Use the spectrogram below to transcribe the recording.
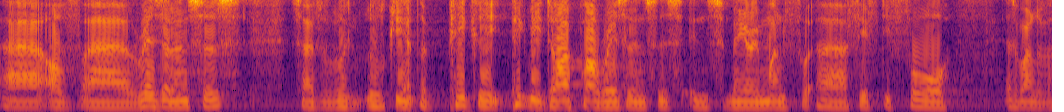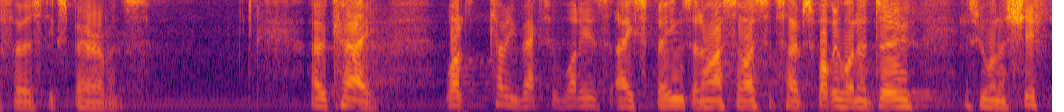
uh, of resonances. So we're looking at the pygmy, pygmy dipole resonances in samarium 154 as one of the first experiments. Okay, what, coming back to what is ACE beams and isotopes, what we want to do is we want to shift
